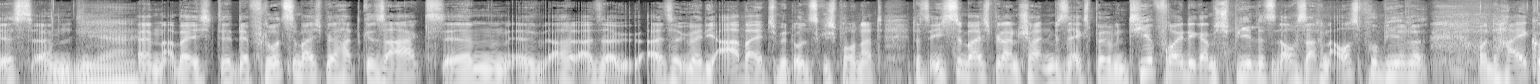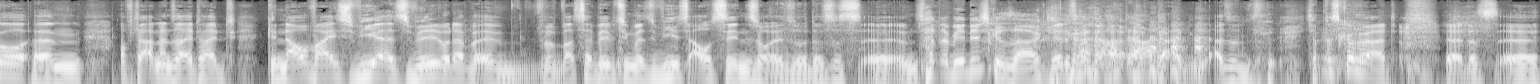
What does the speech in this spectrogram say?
ist. Ähm, Ja. ähm, aber ich, der, Flo zum Beispiel hat gesagt, ähm, äh, also als er über die Arbeit mit uns gesprochen hat, dass ich zum Beispiel anscheinend ein bisschen experimentierfreudig am Spiel ist und auch Sachen ausprobiere. Und Heiko ähm, auf der anderen Seite halt genau weiß, wie er es will oder äh, was er will, beziehungsweise wie es aussehen soll. So, das ist, äh, das hat er mir nicht gesagt. Ja, das hat er, hat er, hat er also ich habe das gehört, ja, dass, äh,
